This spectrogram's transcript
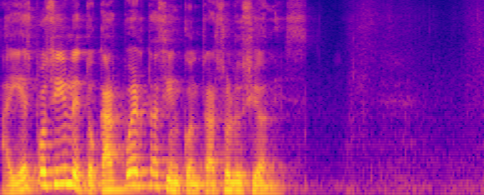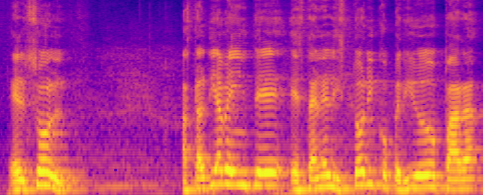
Ahí es posible tocar puertas y encontrar soluciones. El Sol, hasta el día 20, está en el histórico periodo para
